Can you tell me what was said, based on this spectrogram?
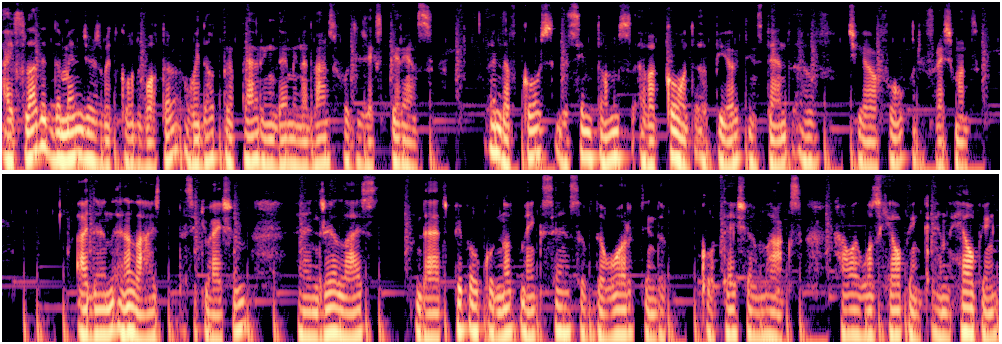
I flooded the managers with cold water without preparing them in advance for this experience. And of course, the symptoms of a cold appeared instead of cheerful refreshment. I then analyzed the situation and realized that people could not make sense of the word in the quotation marks, how I was helping, and helping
